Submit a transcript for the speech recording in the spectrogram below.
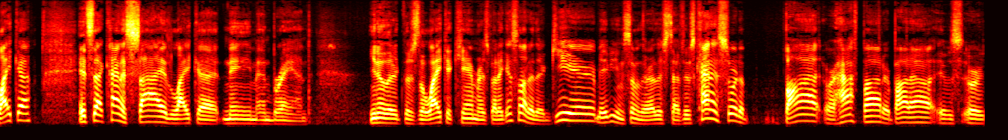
Leica. It's that kind of side Leica name and brand you know, there's the Leica cameras, but I guess a lot of their gear, maybe even some of their other stuff, it was kind of sort of bought or half bought or bought out. It was, or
